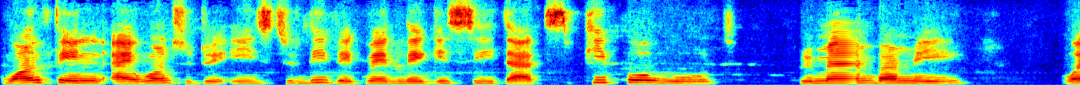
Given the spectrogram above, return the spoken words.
one thing i want to do is to leave a great legacy that people would remember me when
